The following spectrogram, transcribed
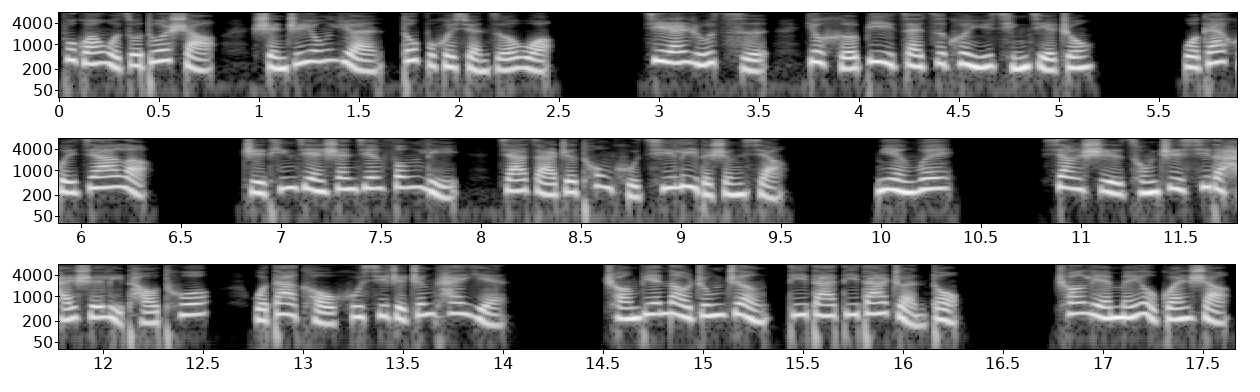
不管我做多少，沈直永远都不会选择我。既然如此，又何必再自困于情节中？我该回家了。只听见山间风里夹杂着痛苦凄厉的声响。念威像是从窒息的海水里逃脱，我大口呼吸着睁开眼。床边闹钟正滴答滴答转动，窗帘没有关上，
